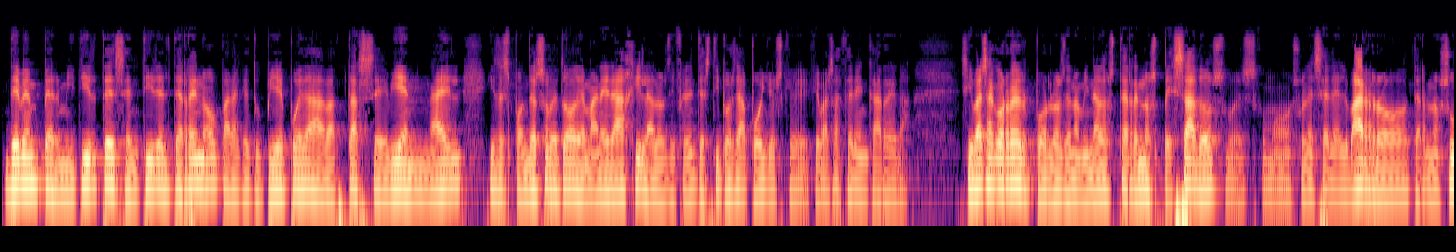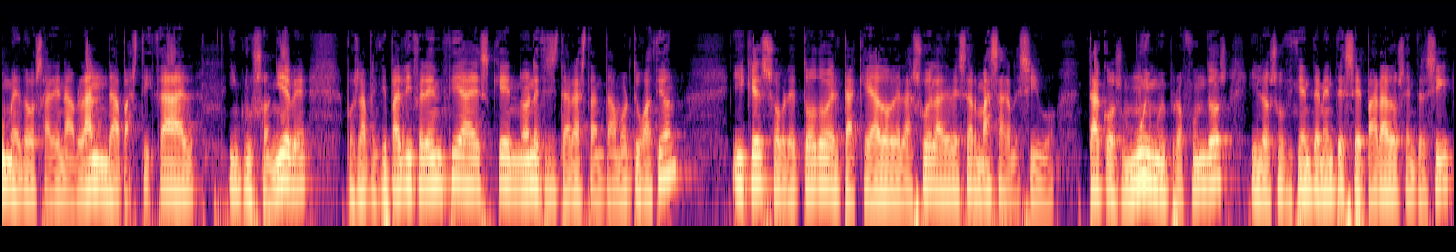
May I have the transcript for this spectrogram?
deben permitirte sentir el terreno para que tu pie pueda adaptarse bien a él y responder sobre todo de manera ágil a los diferentes tipos de apoyos que vas a hacer en carrera. Si vas a correr por los denominados terrenos pesados, pues como suele ser el barro, terrenos húmedos, arena blanda, pastizal, incluso nieve, pues la principal diferencia es que no necesitarás tanta amortiguación y que sobre todo el taqueado de la suela debe ser más agresivo. Tacos muy muy profundos y lo suficientemente separados entre sí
